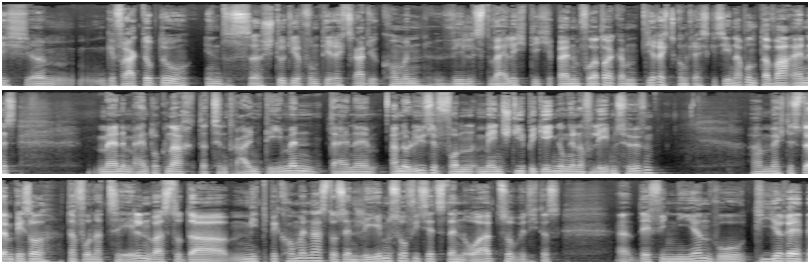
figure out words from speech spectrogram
dich ähm, gefragt, ob du in das äh, Studio vom Tierrechtsradio kommen willst, weil ich dich bei einem Vortrag am Tierrechtskongress gesehen habe und da war eines meinem Eindruck nach der zentralen Themen deine Analyse von Mensch-Tier-Begegnungen auf Lebenshöfen. Ähm, möchtest du ein bisschen davon erzählen, was du da mitbekommen hast? Also ein Lebenshof ist jetzt ein Ort, so würde ich das äh, definieren, wo Tiere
